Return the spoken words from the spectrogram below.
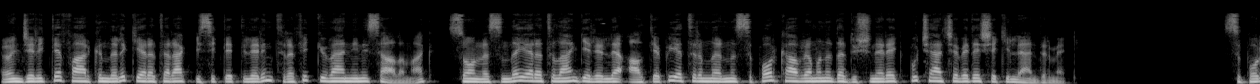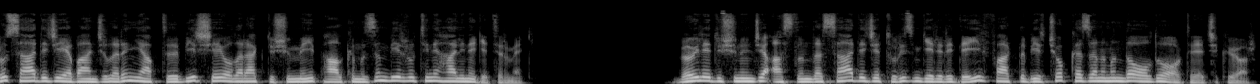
Öncelikle farkındalık yaratarak bisikletlilerin trafik güvenliğini sağlamak, sonrasında yaratılan gelirle altyapı yatırımlarını spor kavramını da düşünerek bu çerçevede şekillendirmek. Sporu sadece yabancıların yaptığı bir şey olarak düşünmeyip halkımızın bir rutini haline getirmek. Böyle düşününce aslında sadece turizm geliri değil farklı birçok kazanımında olduğu ortaya çıkıyor.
